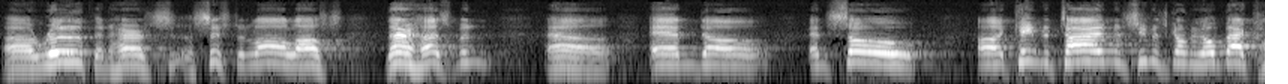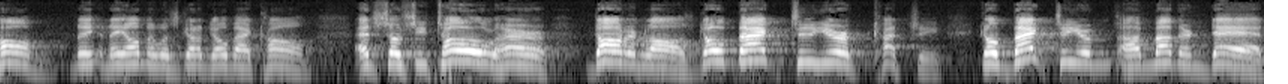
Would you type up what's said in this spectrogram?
Uh, Ruth and her sister-in-law lost their husband, uh, and uh, and so uh, it came to time that she was going to go back home. Naomi was going to go back home, and so she told her daughter-in-laws, "Go back to your country. Go back to your uh, mother and dad."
